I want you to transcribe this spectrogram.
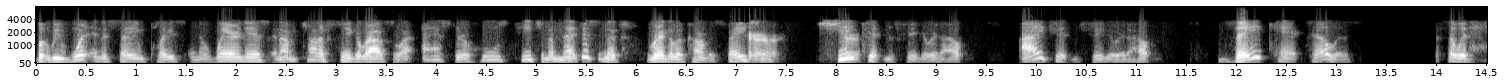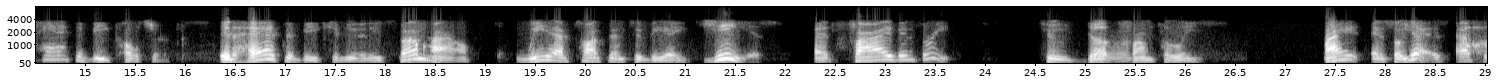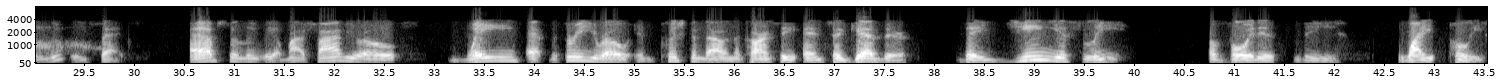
But we went in the same place in awareness, and I'm trying to figure out. So I asked her, "Who's teaching them that?" Just in a regular conversation. Sure. She Sure. couldn't figure it out. I couldn't figure it out. They can't tell us. So it had to be culture. It had to be community. Somehow we have taught them to be a genius at five and three to duck Mhm. from police. Right? And so, yeah, it's absolutely facts. Absolutely. My five year old waved at the three year old and pushed him down in the car seat, and together they geniusly avoided the white police.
